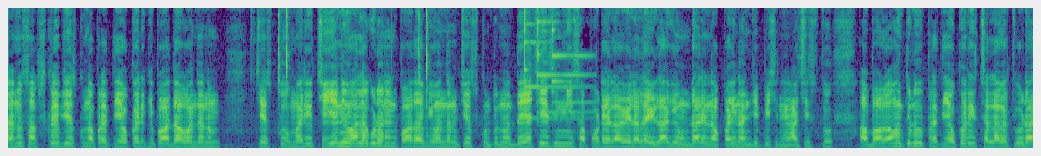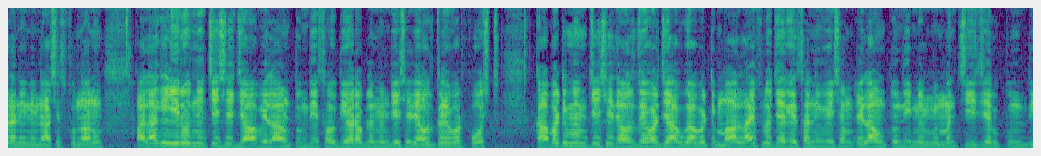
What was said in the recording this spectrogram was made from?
నన్ను సబ్స్క్రైబ్ చేసుకున్న ప్రతి ఒక్కరికి పాదావందనం చేస్తూ మరియు చేయని వాళ్ళకు కూడా నేను పాదాభివందనం చేసుకుంటున్నాను. దయచేసి మీ సపోర్ట్ ఎలా వెళ్ళాలో ఇలాగే ఉండాలి నా పైన అని చెప్పేసి నేను ఆశిస్తూ ఆ భగవంతుడు ప్రతి ఒక్కరికి చల్లగా చూడాలని నేను ఆశిస్తున్నాను. అలాగే ఈ రోజు నేను చేసే జాబ్ ఎలా ఉంటుంది? సౌదీ అరబ్లో మేము చేసేది హౌస్ డ్రైవర్ పోస్ట్ కాబట్టి మేము చేసేది హౌస్ డ్రైవర్ జాబ్ కాబట్టి మా లైఫ్ లైఫ్లో జరిగే సన్నివేశం ఎలా ఉంటుంది మేము మంచి జరుగుతుంది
